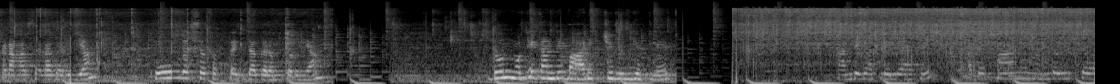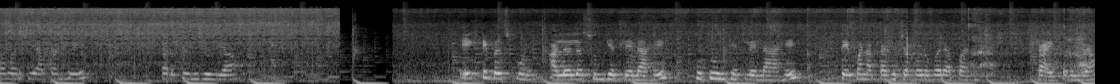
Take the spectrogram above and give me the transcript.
खडा मसाला घालूया. थोडंसं फक्त एकदा गरम करूया. दोन मोठे कांदे बारीक चिरून घेतले. कांदे घातलेले आहेत. आता छान मंद उत्सवावरती आपण हे परतून घेऊया. एक टेबलस्पून आलं लसूण घेतलेलं आहे. कुटून घेतलेलं आहे. ते पण आता ह्याच्याबरोबर आपण फ्राय करूया.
